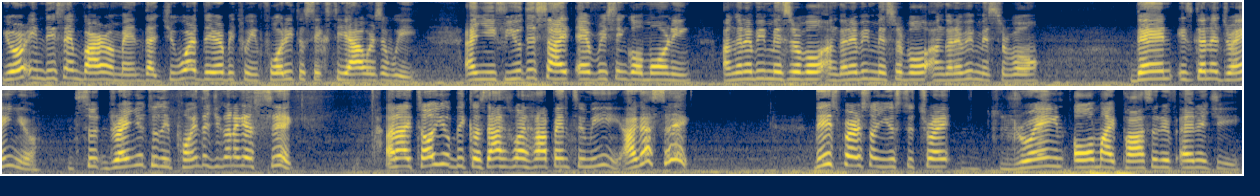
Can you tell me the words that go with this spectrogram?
you're in this environment that you are there between 40 to 60 hours a week. And if you decide every single morning, I'm going to be miserable, I'm going to be miserable, I'm going to be miserable, then it's going to drain you. So drain you to the point that you're going to get sick. And I tell you because that's what happened to me. I got sick. This person used to tra- drain all my positive energy.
